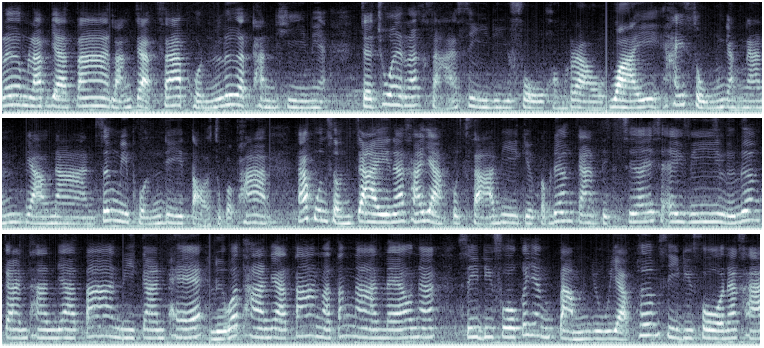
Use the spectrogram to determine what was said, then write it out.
เริ่มรับยาต้านหลังจากทราบผลเลือดทันทีเนี่ยจะช่วยรักษา CD4 ของเราไว้ให้สูงอย่างนั้นยาวนาน ซึ่งมีผลดีต่อสุขภาพ ถ้าคุณสนใจนะคะอยากปรึกษาบีเกี่ยวกับเรื่องการติดเชื้อ HIV หรือเรื่องการทานยาต้านมีการแพ้ หรือว่าทานยาต้านมาตั้งนานแล้วนะ CD4 ก็ยังต่ำอยู่อยากเพิ่ม CD4 นะคะ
